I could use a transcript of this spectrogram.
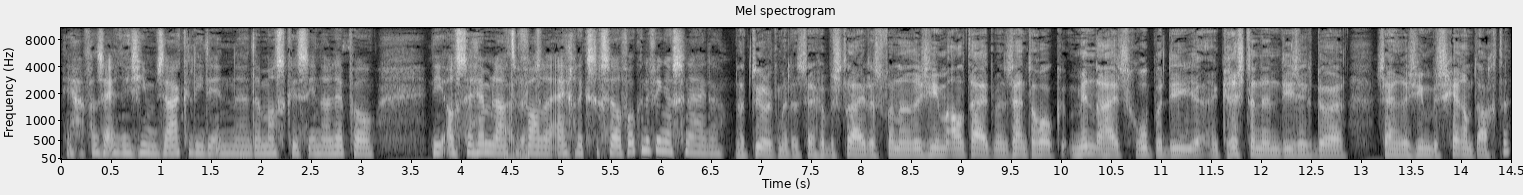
ja, van zijn regime. Zakenlieden in uh, Damascus, in Aleppo die als ze hem laten ja, dat... vallen eigenlijk zichzelf ook in de vingers snijden. Natuurlijk, maar dat zeggen bestrijders van een regime altijd. Maar er zijn toch ook minderheidsgroepen, die, christenen... die zich door zijn regime beschermd achten?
